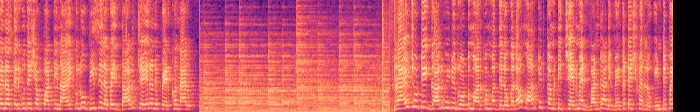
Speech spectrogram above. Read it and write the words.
బీసీలతో తెలుగుదేశం పార్టీ నాయకులు బీసీలపై దాడి చేయరని పేర్కొన్నారు. రాయచోటి గాలివీడి రోడ్డు మార్గం మధ్యలో గల market committee chairman Vandadi Venkateswarlu ఇంటిపై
